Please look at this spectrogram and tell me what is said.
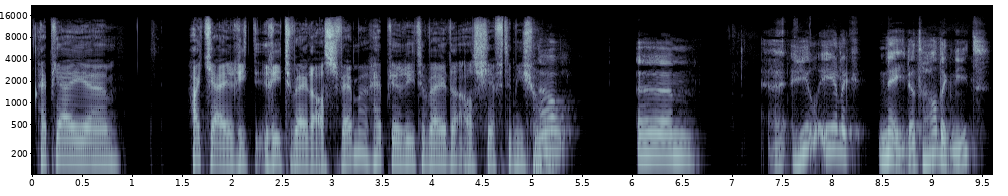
Heb jij, had jij rit- rituelen als zwemmer? Heb je rituelen als chef de mission? Nou, ehm, eh, heel eerlijk, nee, dat had ik niet.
